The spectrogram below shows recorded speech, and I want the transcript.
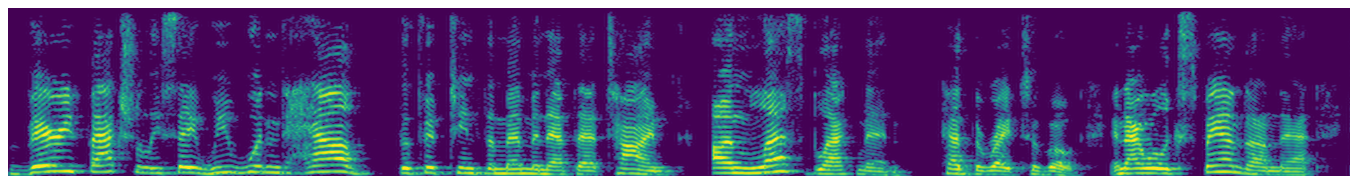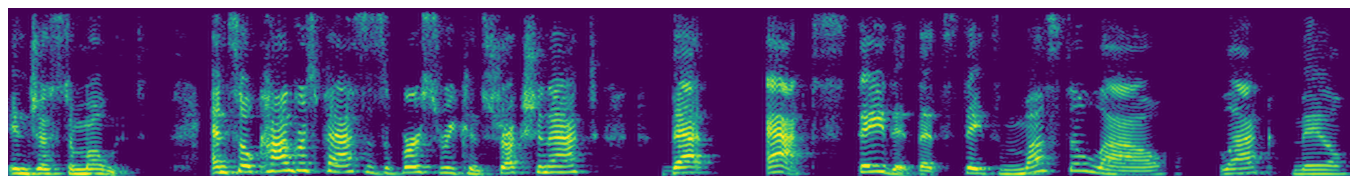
very factually say we wouldn't have the 15th Amendment at that time unless Black men had the right to vote. And I will expand on that in just a moment. And so Congress passes the first Reconstruction Act. That act stated that states must allow Black male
